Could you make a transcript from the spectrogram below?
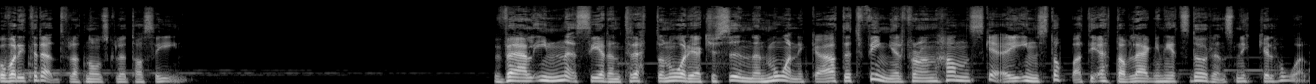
och varit rädd för att någon skulle ta sig in. Väl inne ser den 13-åriga kusinen Monica att ett finger från en handske är instoppat i ett av lägenhetsdörrens nyckelhål.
